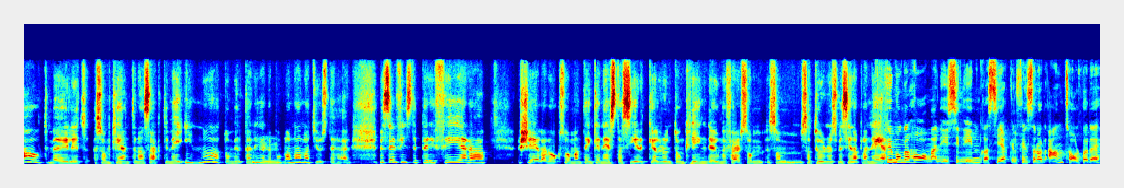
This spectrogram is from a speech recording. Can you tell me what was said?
allt möjligt som klienten har sagt till mig innan att de vill ta reda på, mm. bland annat just det här. Men sen finns det perifera själar också om man tänker nästa cirkel runt omkring det ungefär som, som Saturnus med sina planeter. Hur många har man i sin inre cirkel? Finns det något antal på det?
